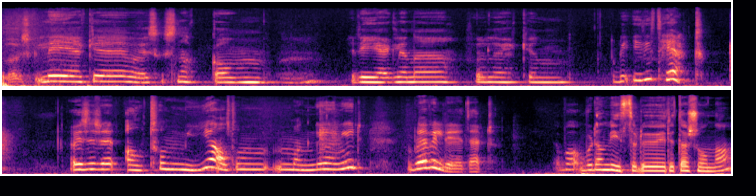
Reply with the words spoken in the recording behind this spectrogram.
Hva vi skal leke, hva vi skal snakke om, reglene for leken. Jeg blir irritert. Og hvis det skjer altfor mye, altfor mange ganger, da blir jeg veldig irritert. Hvordan viser du irritasjon da?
